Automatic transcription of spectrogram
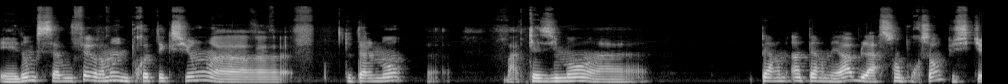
Et donc ça vous fait vraiment une protection euh, totalement, euh, bah, quasiment euh, imperméable à 100%, puisque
